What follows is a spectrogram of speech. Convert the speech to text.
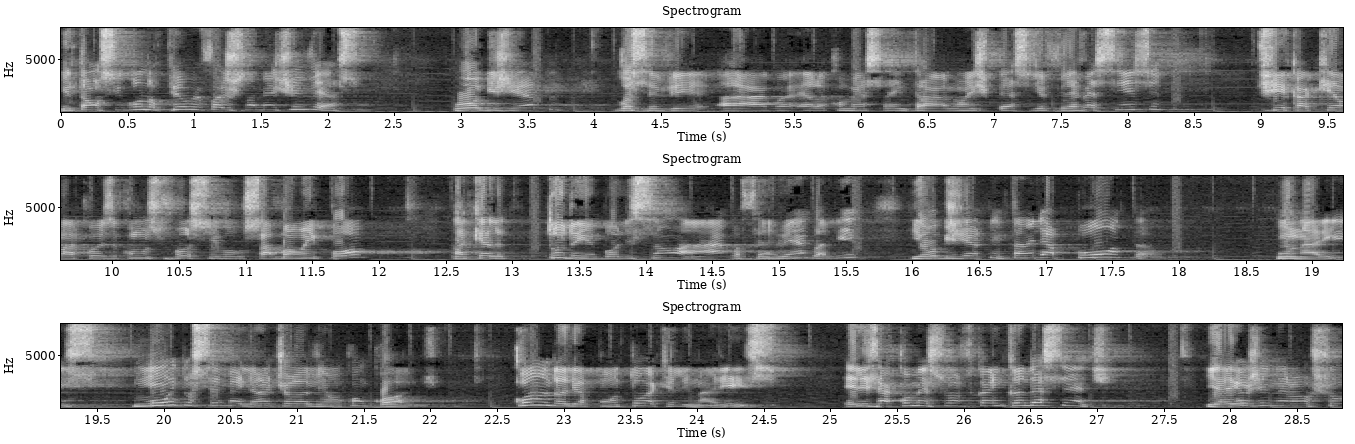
Então, o segundo filme foi justamente o inverso. O objeto, você vê a água, ela começa a entrar numa espécie de efervescência, fica aquela coisa como se fosse o sabão em pó, aquele tudo em ebulição, a água fervendo ali, e o objeto então ele aponta um nariz muito semelhante ao avião Concorde. Quando ele apontou aquele nariz, ele já começou a ficar incandescente. E aí o general Show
